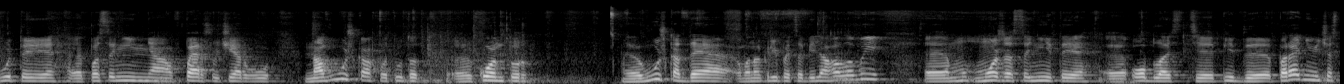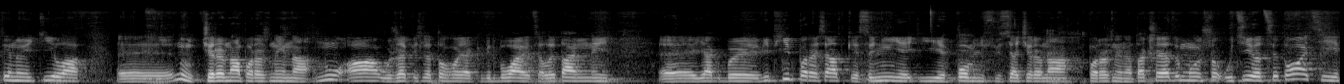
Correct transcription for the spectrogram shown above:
бути е, посиніння в першу чергу на вушках. Отут от е, контур е, вушка, де воно кріпиться біля голови. Е, Може синіти е, область під е, передньою частиною тіла, ну, черевна порожнина. Ну а вже після того, як відбувається летальний якби відхід поросятки, синіє і повністю вся черевна порожнина. Так що я думаю, що у цій от ситуації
